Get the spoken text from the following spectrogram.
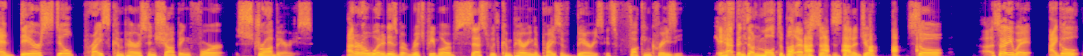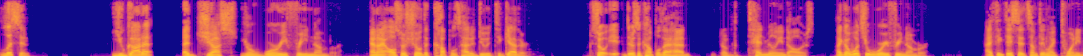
and they're still price comparison shopping for strawberries. I don't know what it is, but rich people are obsessed with comparing the price of berries. It's fucking crazy. It happens on multiple episodes. It's not a joke. So, uh, so anyway, I go, listen, you gotta adjust your worry free number. And I also show the couples how to do it together. So it, there's a couple that had you know, $10 million. I go, what's your worry free number? I think they said something like $20.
